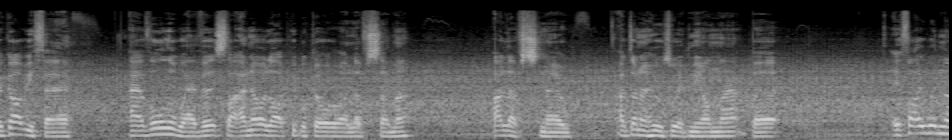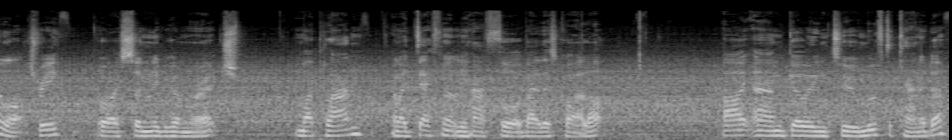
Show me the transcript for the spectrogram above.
I gotta be fair, out of all the weathers, like I know a lot of people go, oh, I love summer. I love snow. I don't know who's with me on that, but if I win the lottery or I suddenly become rich, my plan, and I definitely have thought about this quite a lot, I am going to move to Canada.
